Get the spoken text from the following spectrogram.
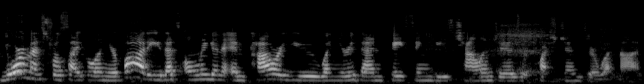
your menstrual cycle and your body, that's only going to empower you when you're then facing these challenges or questions or whatnot.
